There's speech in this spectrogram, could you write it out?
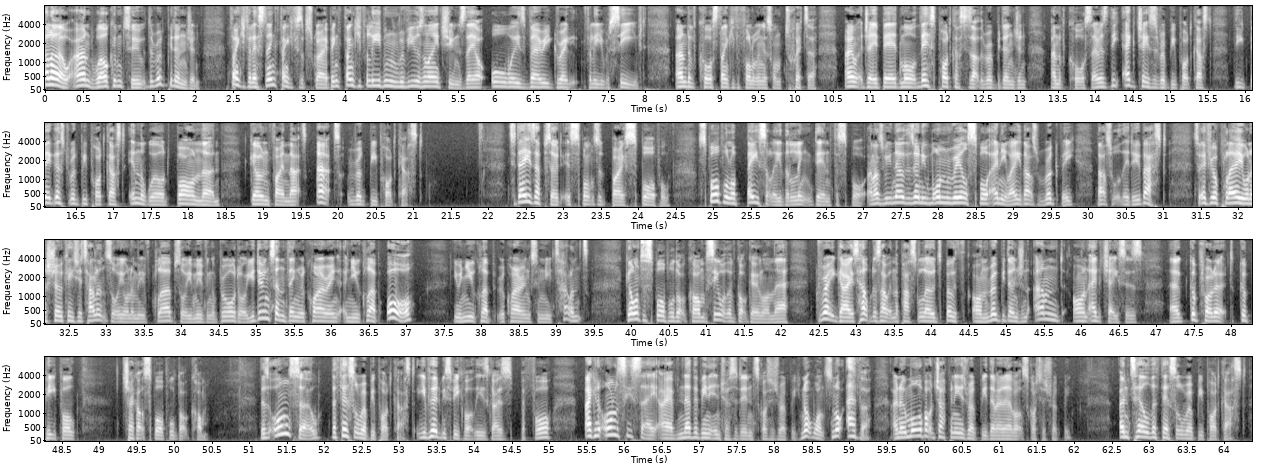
Hello and welcome to the Rugby Dungeon. Thank you for listening, thank you for subscribing, thank you for leaving reviews on iTunes. They are always very gratefully received. And of course, thank you for following us on Twitter. I'm at Jay Beardmore. This podcast is at the Rugby Dungeon. And of course, there is the Egg Chasers Rugby Podcast, the biggest rugby podcast in the world, bar none. Go and find that at Rugby Podcast. Today's episode is sponsored by Sporple. Sporple are basically the LinkedIn for sport. And as we know, there's only one real sport anyway, that's rugby. That's what they do best. So if you're a player, you want to showcase your talents, or you want to move clubs, or you're moving abroad, or you're doing something requiring a new club, or you're a new club requiring some new talent, go on to sporple.com, see what they've got going on there. Great guys, helped us out in the past loads, both on Rugby Dungeon and on Egg Chasers. Uh, good product, good people. Check out sporple.com. There's also the Thistle Rugby podcast. You've heard me speak about these guys before. I can honestly say I have never been interested in Scottish rugby. Not once, not ever. I know more about Japanese rugby than I know about Scottish rugby. Until the Thistle Rugby podcast.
